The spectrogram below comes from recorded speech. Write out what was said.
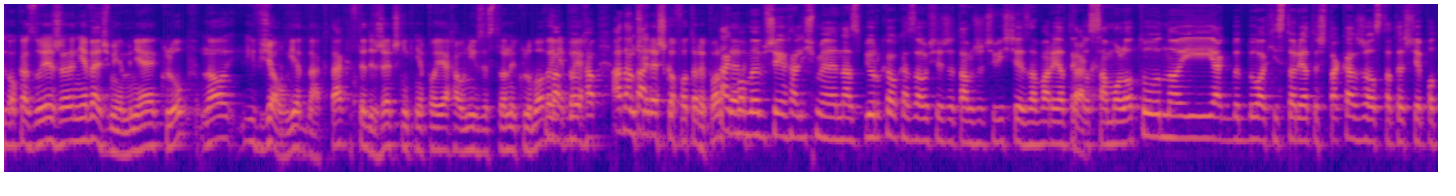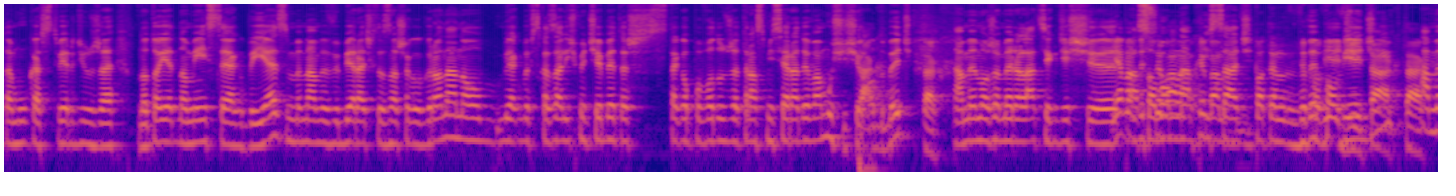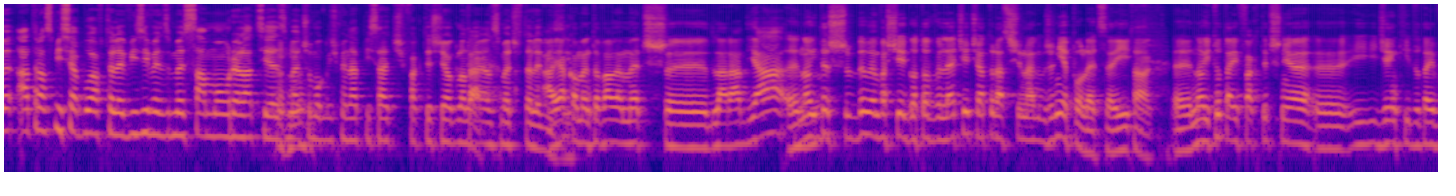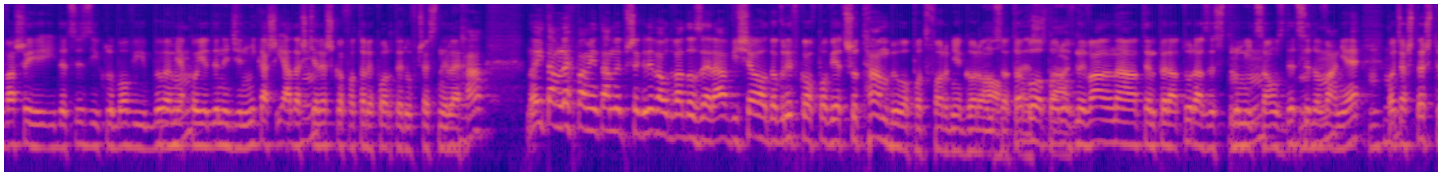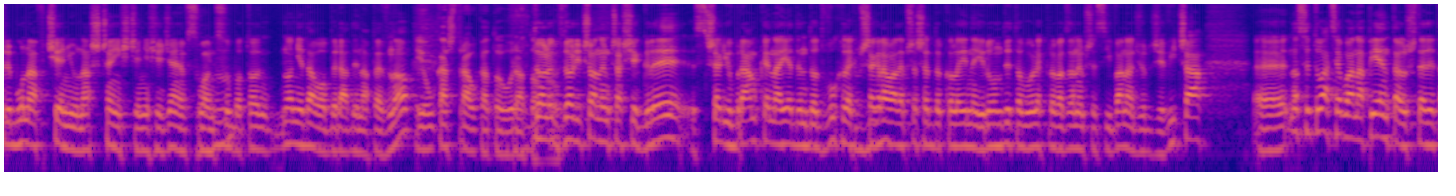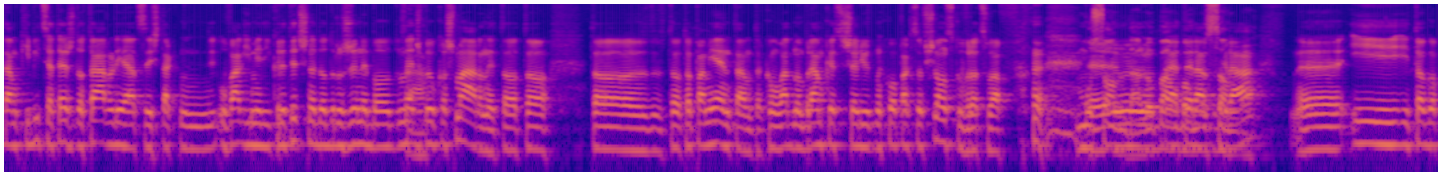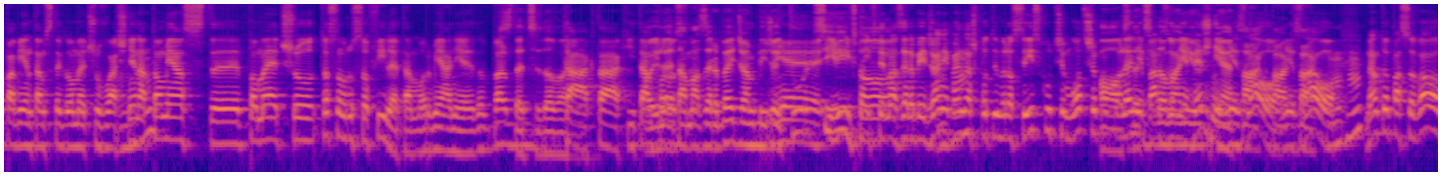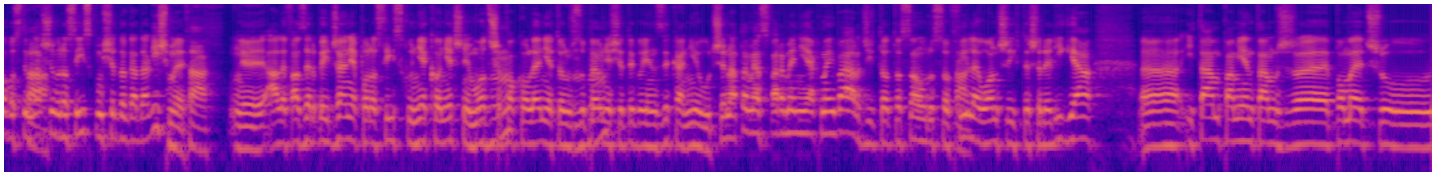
y, okazuje, że nie weźmie mnie klub, no i wziął jednak, tak? Wtedy rzecznik nie pojechał, nikt ze strony klubowej nie pojechał, Adam tak, Ciereszko, fotoreporter. Tak, bo my przyjechaliśmy na zbiórkę, okazało się, że tam rzeczywiście jest awaria tego tak. samolotu, no i jakby była historia też taka, że ostatecznie potem Łukasz stwierdził, że no to jedno miejsce jakby jest, my mamy wybierać kto z naszego grona, no jakby wskazaliśmy ciebie też z tego powodu, że transmisja radiowa musi się tak, odbyć, tak. a my możemy relację gdzieś e, ja pasową napisać, potem wypowiedzi, wypowiedzi tak, tak. A, my, a transmisja była w telewizji, więc my samą relację z mhm. meczu mogliśmy napisać faktycznie oglądając tak. mecz w telewizji. A ja komentowałem mecz y, dla radia, no i mhm. też byłem właściwie gotowy lecieć, a teraz się, na, że nie polecę. I, tak. Y, no i tutaj faktycznie i dzięki tutaj waszej decyzji klubowi byłem mhm. jako jedyny dziennikarz i Adaś mhm. Ciereszko, fotoreporter ówczesny. Lecha. No i tam Lech, pamiętamy, przegrywał 2 do 0, wisiało dogrywką w powietrzu, tam było potwornie gorąco. O, to była tak. porównywalna temperatura ze strumicą, mhm. zdecydowanie, mhm. chociaż też trybuna w cieniu, na szczęście nie siedziałem w słońcu, bo to no, nie dałoby rady na pewno. I Łukasz Trałka to uratował. W, do, w doliczonym czasie gry strzelił bramkę na 1 do 2, Lech przegrał, ale przeszedł do kolejnej rundy, to był Lech prowadzony przez Iwana Dziurdziewicza. no sytuacja była napięta, już wtedy tam kibice też dotarli, jacyś tak uwagi mieli krytyczne do drużyny, bo mecz tak. był koszmarny, to, to to, to, to, pamiętam. Taką ładną bramkę strzelił ten chłopak, co w Śląsku Wrocław Musonda, Lubambo teraz Musonda. gra. E, I, I, to go pamiętam z tego meczu właśnie. Mhm. Natomiast e, po meczu to są rusofile tam Ormianie. No, Zdecydowanie. Tak, tak. I tam o ile Ros... tam Azerbejdżan bliżej nie, Turcji. I, w, to... I w tym Azerbejdżanie, mhm. pamiętasz, po tym rosyjsku, czy młodsze pokolenie bardzo niechętnie nie, nie znało. Tak, tak, nie tak. znało. Mhm. Nam to pasowało, bo z tym tak. naszym rosyjskim się dogadaliśmy. Tak. E, ale w Azerbejdżanie po rosyjsku niekoniecznie młodsze mhm. pokolenie to już zupełnie się tego języka nie uczy. Natomiast w Armenii jak najbardziej. To, to są rusofile, tak. łączy ich też religia. I tam pamiętam, że po meczu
